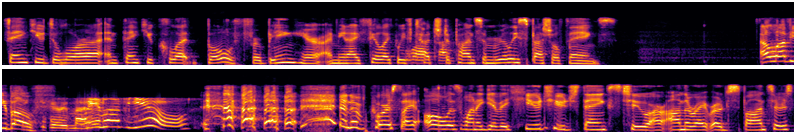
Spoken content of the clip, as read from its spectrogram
Thank you, Delora, and thank you, Colette, both for being here. I mean, I feel like we've touched upon some really special things. I love you both. Thank you very much. We love you. course, I always want to give a huge, huge thanks to our On the Right Road sponsors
